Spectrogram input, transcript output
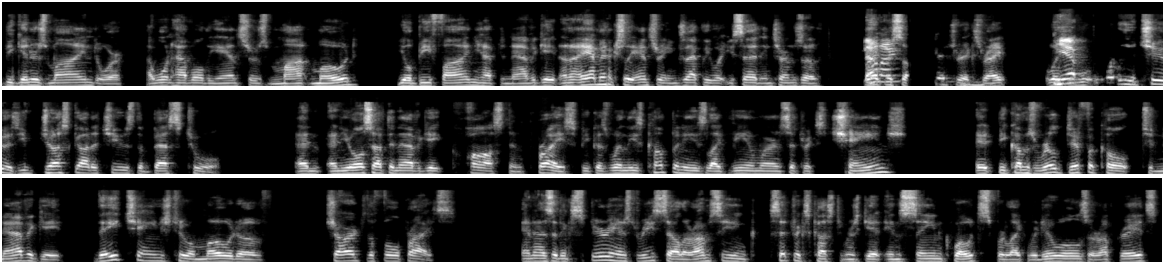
beginner's mind or i won't have all the answers mo- mode you'll be fine you have to navigate and i am actually answering exactly what you said in terms of microsoft citrix mm-hmm. right what, yep. what do you choose you've just got to choose the best tool and and you also have to navigate cost and price because when these companies like vmware and citrix change it becomes real difficult to navigate they change to a mode of charge the full price. And as an experienced reseller, I'm seeing Citrix customers get insane quotes for like renewals or upgrades.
